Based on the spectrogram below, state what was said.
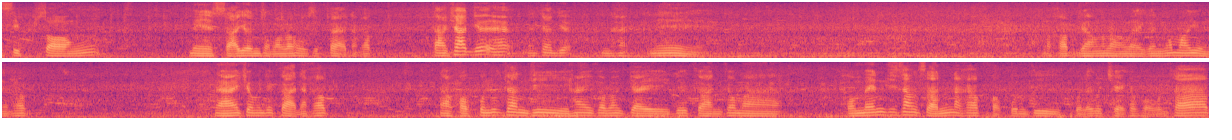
22 เมษายน 2568 นะครับ ต่างชาติเยอะนะฮะต่างชาติเยอะนะฮะนี่นะครับยังหลั่งไหลกันเข้ามาอยู่นะครับ นะให้ชมบรรยากาศนะครับนะขอบคุณทุกท่านที่ให้กำลังใจด้วยการเข้ามาคอมเมนต์ที่สร้างสรรค์นะครับ ขอบคุณที่กดไลค์กดแชร์ครับขอบคุณครับ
